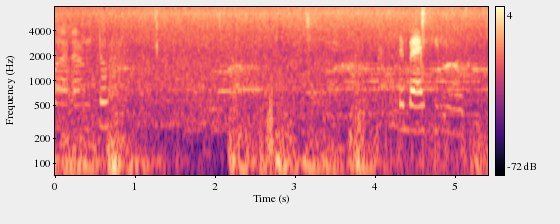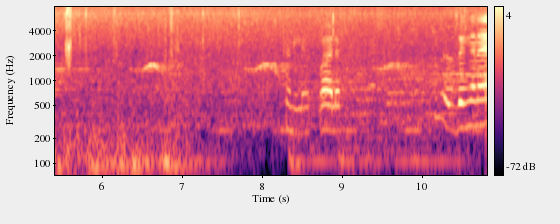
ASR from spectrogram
പാലാണ് കേട്ടോ. ബാക്കിൽ കണ്ടില്ലേ? പാലം. ഇതിങ്ങനെ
